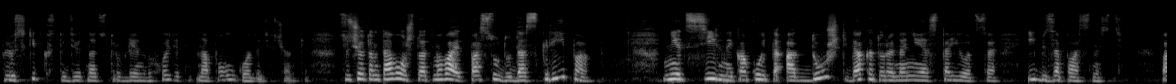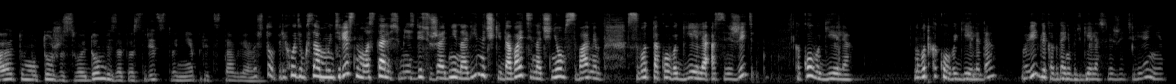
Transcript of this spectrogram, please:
Плюс скидка 119 рублей он выходит на полгода, девчонки. С учетом того, что отмывает посуду до скрипа, нет сильной какой-то отдушки, да, которая на ней остается, и безопасность. Поэтому тоже свой дом без этого средства не представляю. Ну что, переходим к самому интересному. Остались у меня здесь уже одни новиночки. Давайте начнем с вами с вот такого геля освежить. Какого геля? Ну вот какого геля, да? Вы видели когда-нибудь гель-освежитель или нет?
